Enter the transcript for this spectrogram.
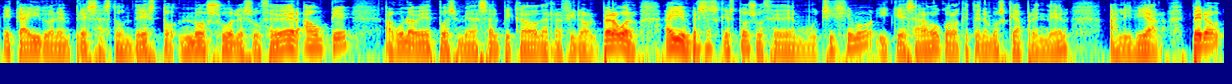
he, caído en empresas donde esto no suele suceder, aunque alguna vez pues me ha salpicado de refilón. Pero bueno, hay empresas que esto sucede muchísimo y que es algo con lo que tenemos que aprender a lidiar. Pero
